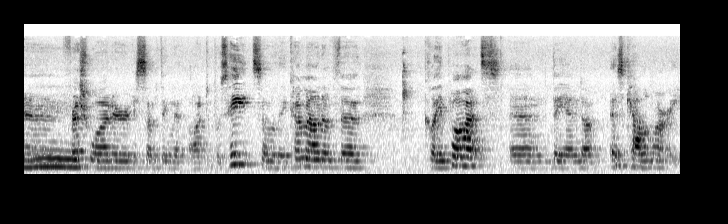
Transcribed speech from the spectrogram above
And mm. fresh water is something that octopus hate, so they come out of the clay pots and they end up as calamari.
